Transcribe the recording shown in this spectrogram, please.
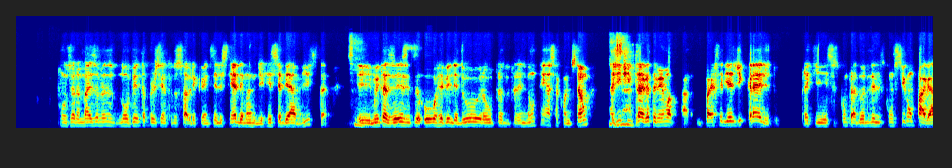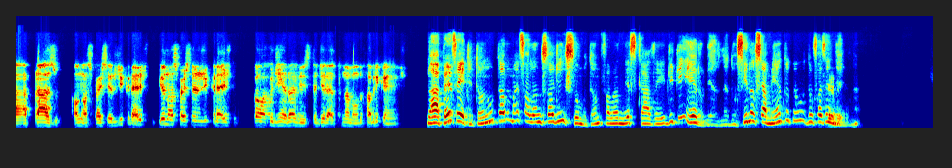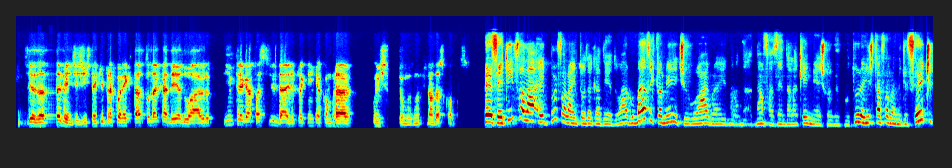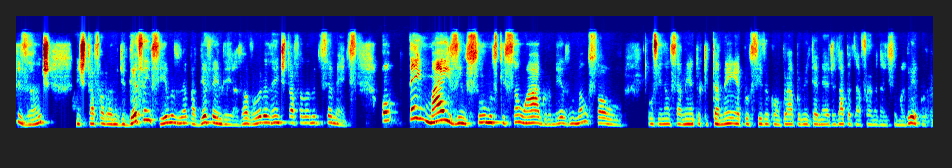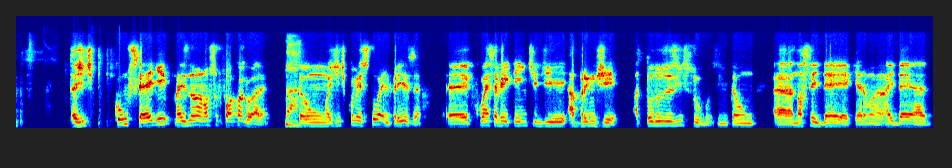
funciona mais ou menos 90% dos fabricantes, eles têm a demanda de receber à vista, Sim. e muitas vezes o revendedor ou o produtor ele não tem essa condição, a Exato. gente entrega também uma parcerias de crédito, para que esses compradores eles consigam pagar a prazo ao nosso parceiro de crédito, e o nosso parceiro de crédito coloca o dinheiro à vista direto na mão do fabricante. Ah, perfeito. Então não estamos mais falando só de insumo, estamos falando, nesse caso aí, de dinheiro mesmo, né? do financiamento do, do fazendeiro. Né? Exatamente. A gente está aqui para conectar toda a cadeia do agro e entregar facilidade para quem quer comprar insumos, no final das contas. Perfeito. E falar, por falar em toda a cadeia do agro, basicamente, o agro aí na, na fazenda lá, quem mexe com a agricultura, a gente está falando de fertilizante, a gente está falando de defensivos, né, para defender as lavouras, a gente está falando de sementes. Ou tem mais insumos que são agro mesmo, não só o, o financiamento que também é possível comprar por intermédio da plataforma da Insumo Agrícola? A gente consegue, mas não é o nosso foco agora. Tá. Então, a gente começou a empresa é, com essa vertente de abranger a todos os insumos. Então, a nossa ideia, que era uma, a ideia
